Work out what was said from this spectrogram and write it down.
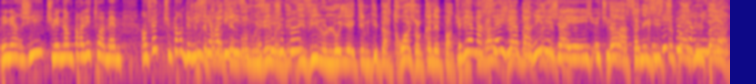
l'énergie, tu viens d'en parler toi-même. En fait, tu parles de Je sais pas dans quel misérabilisme. Est-ce vivez, que je des, peux des villes où le loyer a été multiplié par 3, j'en connais pas. Tu Viens à m'expliqueras, Marseille, je viens à Paris déjà et, et tu non, verras. ça n'existe si pas nulle terminer, part.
